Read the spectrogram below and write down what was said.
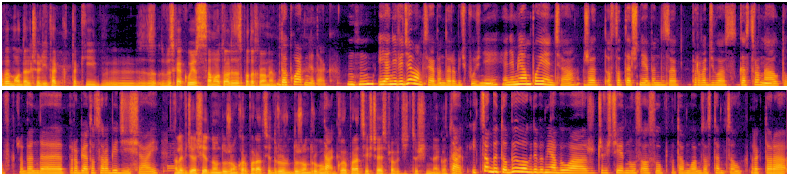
ciekawy model, czyli tak, taki y, wyskakujesz z samolotu, ale ze spadochronem, tak? Dokładnie tak. Mhm. I ja nie wiedziałam, co ja będę robić później. Ja nie miałam pojęcia, że ostatecznie będę zaprowadziła z gastronautów, że będę robiła to, co robię dzisiaj. Ale widziałaś jedną dużą korporację, dru, dużą drugą Tak. korporację, chciałaś sprawdzić coś innego, tak? Tak. I co by to było, gdybym ja była rzeczywiście jedną z osób, bo tam byłam zastępcą dyrektora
